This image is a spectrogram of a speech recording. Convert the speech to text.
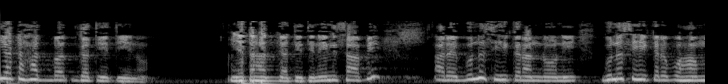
යට හත්බත් ගතිය තියෙනවා. යටහත් ගති තින නිසාපි අර ගුණ සිහි කරන්න ඕනි. ගුණ සිහිකරපු හම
